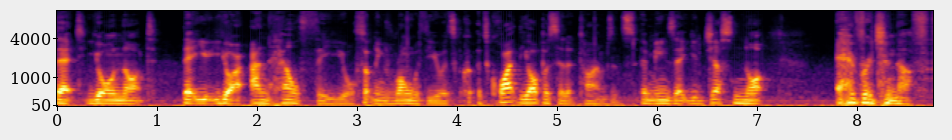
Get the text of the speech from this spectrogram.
that you're not that you, you are unhealthy or something's wrong with you. It's it's quite the opposite at times. It's it means that you're just not average enough,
